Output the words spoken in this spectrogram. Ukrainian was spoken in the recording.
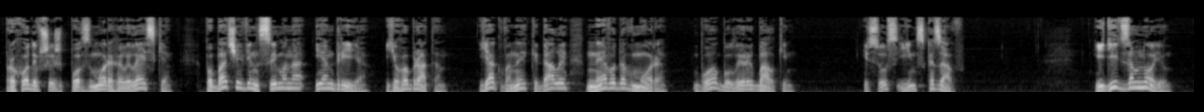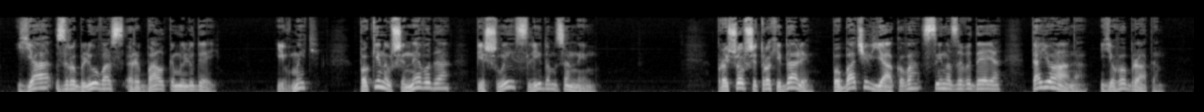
Проходивши ж повз море Галилейське, побачив він Симона і Андрія, його брата, як вони кидали невода в море, бо були рибалки. Ісус їм сказав Ідіть за мною, я зроблю вас рибалками людей. І вмить, покинувши невода, пішли слідом за ним. Пройшовши трохи далі, побачив Якова, сина Заведея, та Йоанна, його брата,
